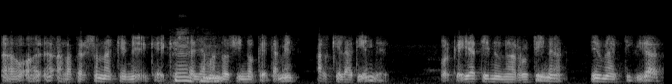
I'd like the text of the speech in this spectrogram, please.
a, a la persona que, ne- que- que está llamando, sino que también al que la atiende, porque ya tiene una rutina, tiene una actividad,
